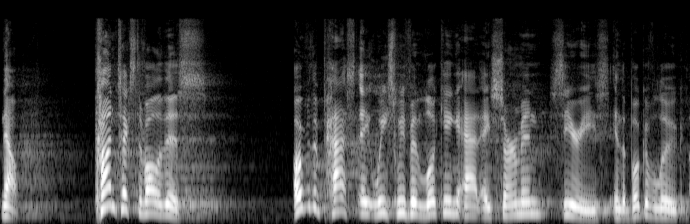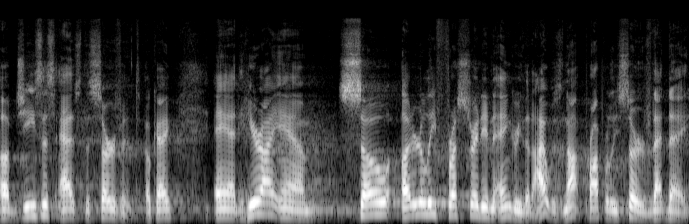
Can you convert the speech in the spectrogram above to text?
Now, context of all of this over the past eight weeks, we've been looking at a sermon series in the book of Luke of Jesus as the servant, okay? And here I am, so utterly frustrated and angry that I was not properly served that day.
